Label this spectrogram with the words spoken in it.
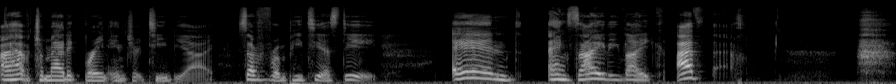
I have a traumatic brain injury TBI, suffer from PTSD and anxiety like I've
